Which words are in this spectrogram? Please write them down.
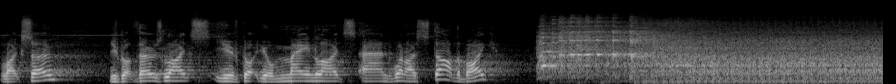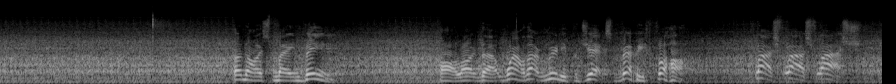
like so. You've got those lights, you've got your main lights, and when I start the bike, a nice main beam. Oh, like that. Wow, that really projects very far. Flash, flash, flash.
